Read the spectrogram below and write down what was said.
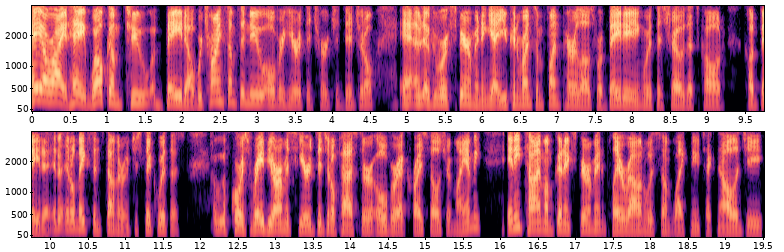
Hey, all right. Hey, welcome to beta. We're trying something new over here at the Church of Digital, and, and we're experimenting. Yeah, you can run some fun parallels. We're betaing with a show that's called called Beta. It'll, it'll make sense down the road. Just stick with us. Of course, Ray DeArmas here, digital pastor over at Christ Fellowship Miami. Anytime I'm going to experiment and play around with some like new technology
